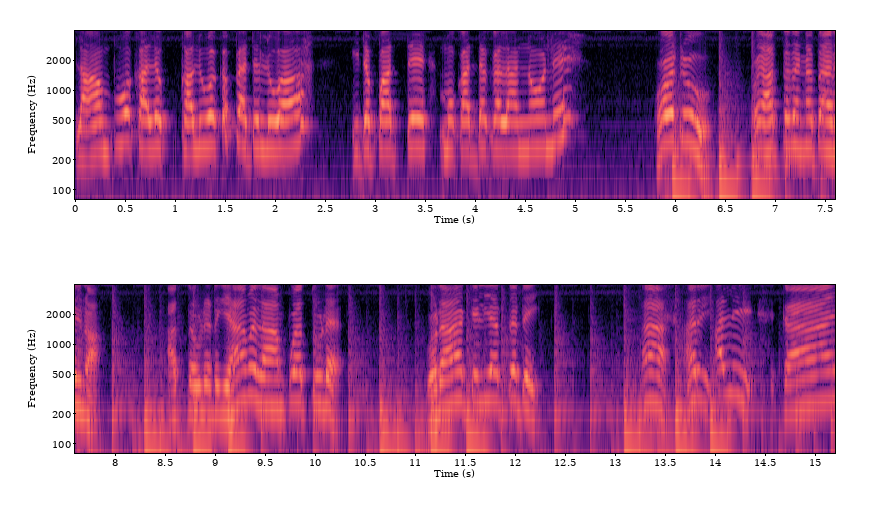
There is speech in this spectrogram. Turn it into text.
ලාම්පුුව කළුවක පැටලුවා ඉට පත්තේ මොකද්ද කරන්න ඕනේ? කෝටු! ඔය අත්ත දැන් අතාරිනවා. අත්ත උඩට ගිහාම ලාම්පුුවත් උඩ. ගොඩා කෙලි අත්තටයි. හරි. අලි. එකයි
